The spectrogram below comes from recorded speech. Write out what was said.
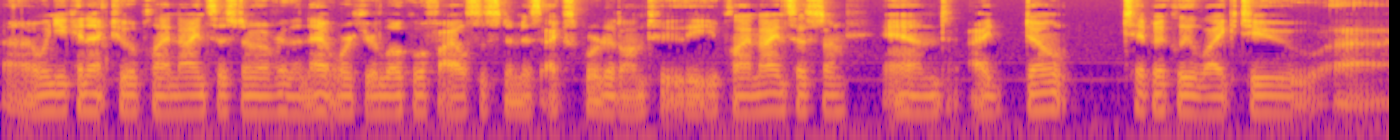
Uh, when you connect to a Plan 9 system over the network, your local file system is exported onto the Plan 9 system. And I don't typically like to uh,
